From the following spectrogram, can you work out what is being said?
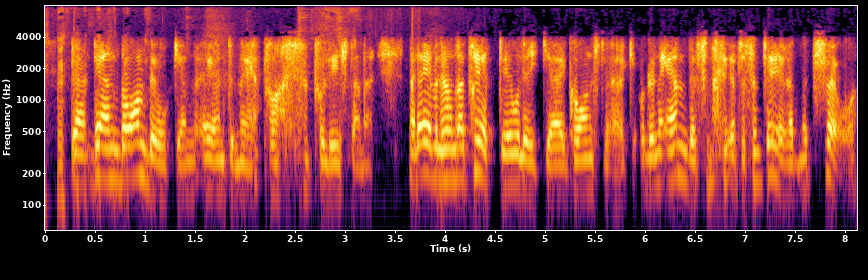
Den, den barnboken är inte med på, på listan. Men det är väl 130 olika konstverk och den enda som är representerad med två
